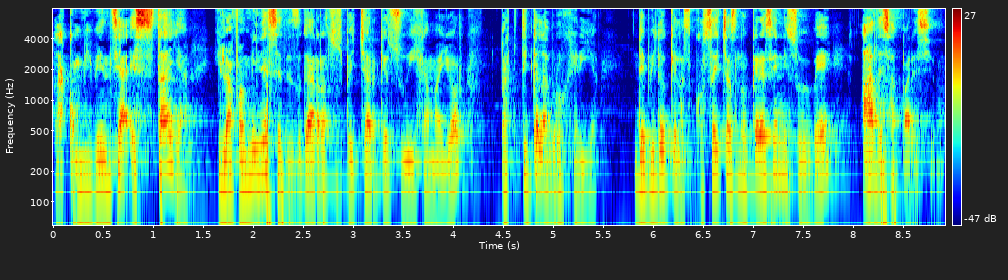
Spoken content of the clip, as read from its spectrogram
La convivencia estalla y la familia se desgarra a sospechar que su hija mayor practica la brujería, debido a que las cosechas no crecen y su bebé ha desaparecido.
